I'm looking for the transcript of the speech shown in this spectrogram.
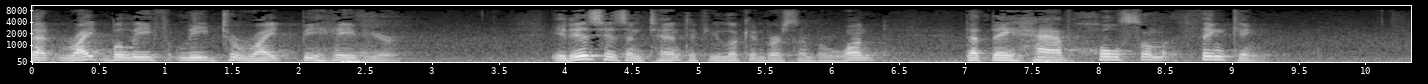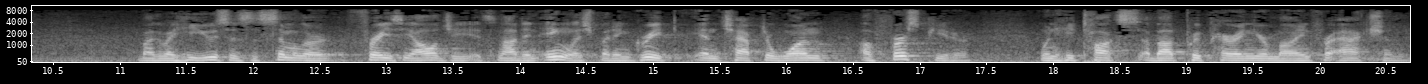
that right belief lead to right behavior. It is his intent, if you look in verse number 1, that they have wholesome thinking. By the way, he uses a similar phraseology. It's not in English, but in Greek in chapter 1 of 1 Peter when he talks about preparing your mind for action.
